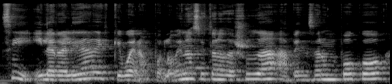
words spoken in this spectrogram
Sí, y la realidad es que, bueno, por lo menos esto nos ayuda a pensar un poco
